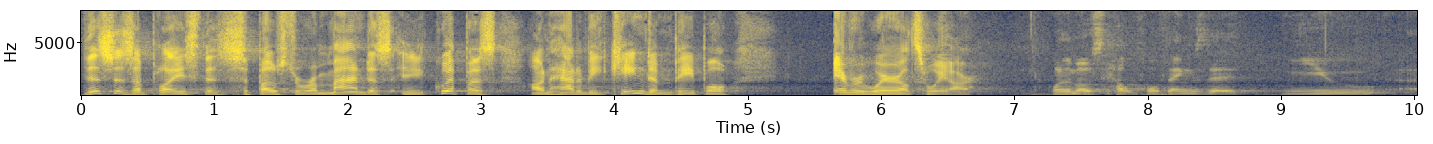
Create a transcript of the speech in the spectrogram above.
This is a place that's supposed to remind us and equip us on how to be kingdom people everywhere else we are. One of the most helpful things that you, uh,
